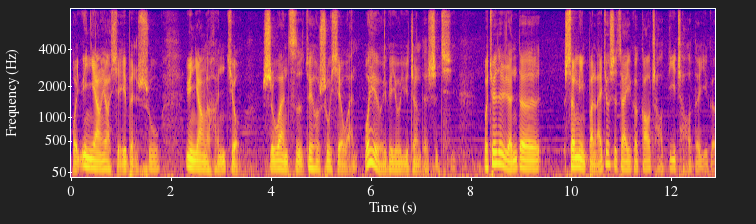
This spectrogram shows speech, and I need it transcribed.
我酝酿要写一本书，酝酿了很久，十万字，最后书写完，我也有一个忧郁症的时期。我觉得人的生命本来就是在一个高潮低潮的一个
